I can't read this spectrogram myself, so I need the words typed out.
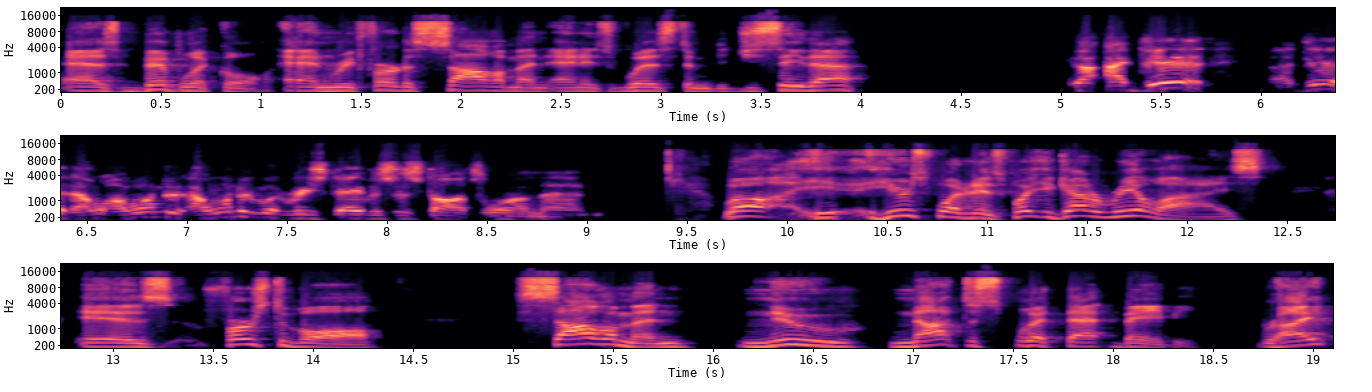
as biblical and refer to Solomon and his wisdom? Did you see that? I did. I did. I, I wondered. I wondered what Rece Davis's thoughts were on that. Well, here's what it is. What you got to realize is, first of all, Solomon knew not to split that baby, right?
